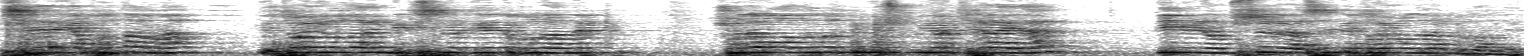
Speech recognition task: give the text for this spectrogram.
bir şeyler yapıldı ama beton yolların bir kısmını kredi kullandık. Şuradan aldığımız bir buçuk milyon kirayla bir milyon küsur lirasını beton yollara kullandık.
